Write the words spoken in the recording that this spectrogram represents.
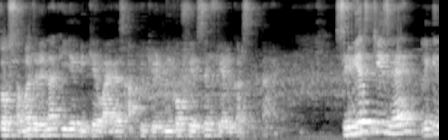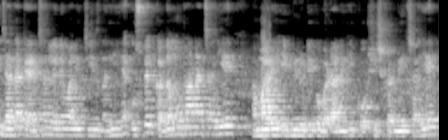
तो समझ लेना कि ये बीके वायरस आपकी किडनी को फिर से फेल कर सकता है। सीरियस चीज़ है, लेकिन ज़्यादा टेंशन लेने वाली चीज़ नहीं है। उस पर कदम उठाना चाहिए, हमारी इम्यूनिटी को बढ़ाने की कोशिश करनी चाहिए,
